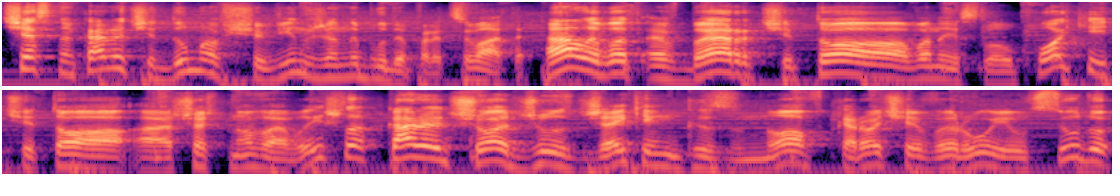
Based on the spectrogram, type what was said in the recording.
чесно кажучи, думав, що він вже не буде працювати. Але от ФБР, чи то вони слоупокі, чи то а, щось нове вийшло, кажуть, що джуз-джекінг знов коротше вирує всюду.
